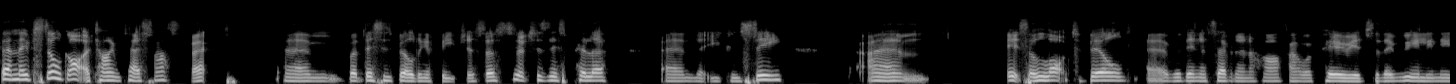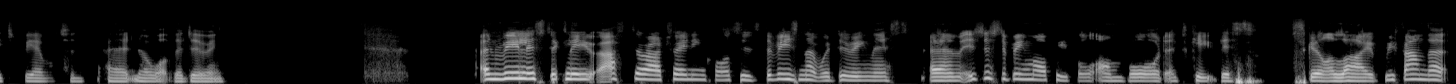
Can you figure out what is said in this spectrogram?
Then they've still got a time test aspect, um, but this is building a feature. So such as this pillar um, that you can see, um, it's a lot to build uh, within a seven and a half hour period. So they really need to be able to uh, know what they're doing. And realistically, after our training courses, the reason that we're doing this um, is just to bring more people on board and to keep this skill alive. We found that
